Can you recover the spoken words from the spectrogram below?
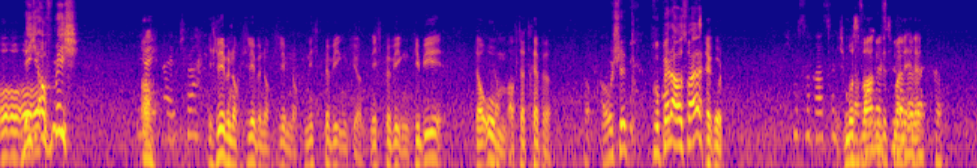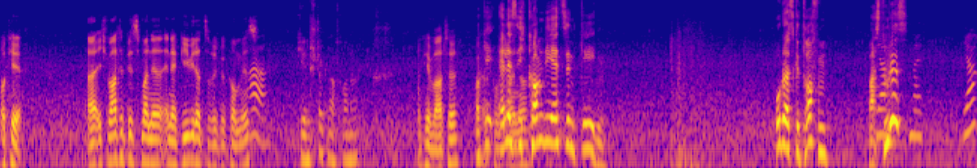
Oh, oh, oh. Nicht oh. auf mich. Ja, Oh. Ich lebe noch, ich lebe noch, ich lebe noch. Nicht bewegen, Björn. Nicht bewegen. Gibi da oben auf der Treppe. Oh shit. Propellerausfall. Sehr gut. Ich muss noch rausfinden. Ich muss Da warten, bis meine Energie. Okay. Äh, ich warte, bis meine Energie wieder zurückgekommen ist. Ah, Geh ein Stück nach vorne. Okay, warte. Okay, Alice, einer. ich komme dir jetzt entgegen. Oh, du hast getroffen. Warst ja, du das? Nein. Ja?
